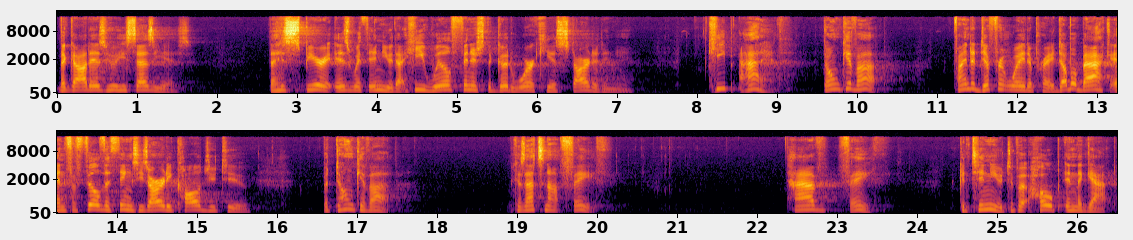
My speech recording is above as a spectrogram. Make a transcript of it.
That God is who He says He is that His Spirit is within you, that He will finish the good work He has started in you. Keep at it. Don't give up. Find a different way to pray. Double back and fulfill the things He's already called you to. But don't give up because that's not faith. Have faith. Continue to put hope in the gap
